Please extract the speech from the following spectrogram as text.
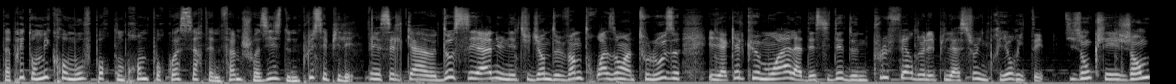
T'as pris ton micro-move pour comprendre pourquoi certaines femmes choisissent de ne plus s'épiler. Et c'est le cas d'Océane, une étudiante de 23 ans à Toulouse. Il y a quelques mois, elle a décidé de ne plus faire de l'épilation une priorité. Disons que les jambes,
